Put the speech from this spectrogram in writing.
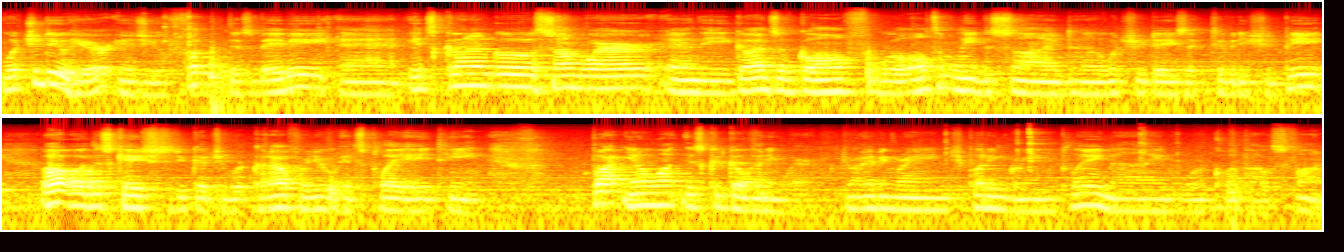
what you do here is you flip this baby and it's gonna go somewhere and the gods of golf will ultimately decide uh, what your day's activity should be. Oh, in this case, you got your work cut out for you, it's play 18. But you know what, this could go anywhere. Driving range, putting green, play nine, or clubhouse fun,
